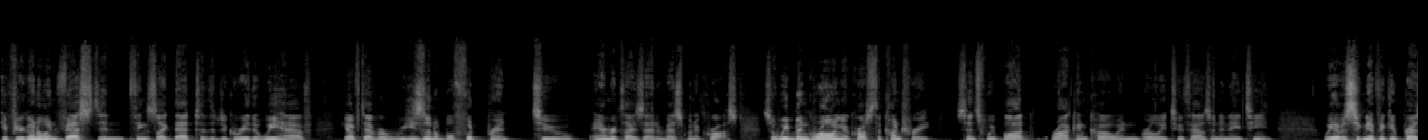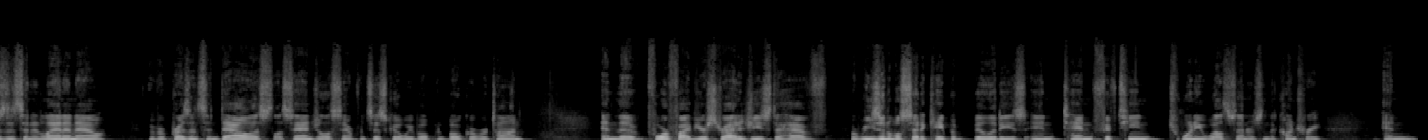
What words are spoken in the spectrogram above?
If you're going to invest in things like that to the degree that we have, you have to have a reasonable footprint to amortize that investment across. So we've been growing across the country since we bought Rock & Co. in early 2018. We have a significant presence in Atlanta now. We have a presence in Dallas, Los Angeles, San Francisco. We've opened Boca Raton. And the four or five year strategy is to have a reasonable set of capabilities in 10, 15, 20 wealth centers in the country. And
